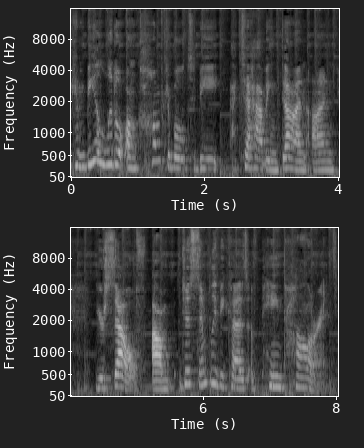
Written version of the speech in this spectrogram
can be a little uncomfortable to be to having done on yourself um, just simply because of pain tolerance.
